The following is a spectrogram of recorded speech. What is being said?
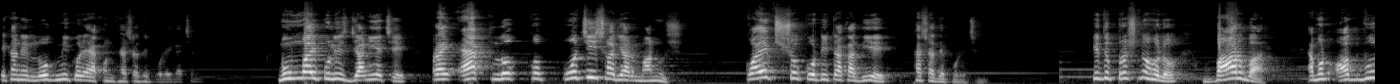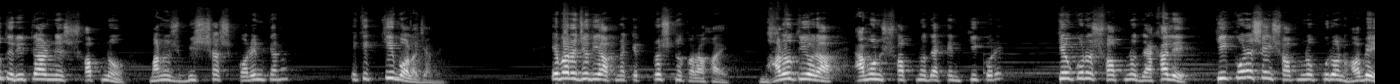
এখানে লগ্নি করে এখন ফ্যাসাদে পড়ে গেছেন। মুম্বাই পুলিশ জানিয়েছে, প্রায় এক লক্ষ পঁচিশ হাজার মানুষ কয়েকশো কোটি টাকা দিয়ে ফ্যাসাদে পড়েছেন। কিন্তু প্রশ্ন হলো, বারবার এমন অদ্ভুত রিটার্নের স্বপ্ন মানুষ বিশ্বাস করেন কেন? একে কি বলা যাবে? এবারে যদি আপনাকে প্রশ্ন করা হয়, ভারতীয়রা এমন স্বপ্ন দেখেন কি করে? কেউ কোনো স্বপ্ন দেখালে কি করে সেই স্বপ্ন পূরণ হবে?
